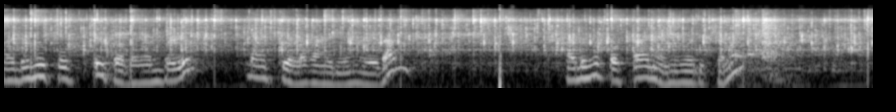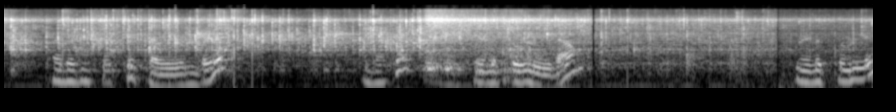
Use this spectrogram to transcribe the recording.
കടുക് പൊട്ടി തുടങ്ങുമ്പോൾ ബാക്കിയുള്ള കാര്യങ്ങൾ ഇടാം. കടുക് പൊട്ടാൻ അനുവദിക്കണം. കടുക് പൊട്ടി കഴിയുമ്പോൾ നമുക്ക് വെളുത്തുള്ളി ഇടാം. വെളുത്തുള്ളി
